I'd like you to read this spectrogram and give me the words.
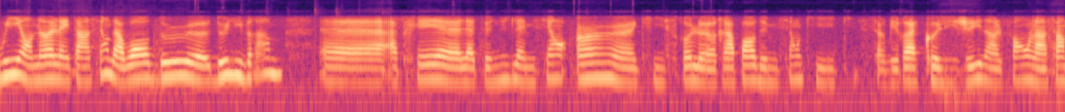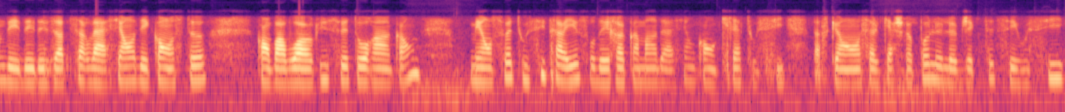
Oui, on a l'intention d'avoir deux, euh, deux livrables euh, après euh, la tenue de la mission. Un euh, qui sera le rapport de mission qui, qui servira à colliger, dans le fond, l'ensemble des, des, des observations, des constats qu'on va avoir eus suite aux rencontres. Mais on souhaite aussi travailler sur des recommandations concrètes aussi, parce qu'on ne se le cachera pas, l'objectif, c'est aussi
